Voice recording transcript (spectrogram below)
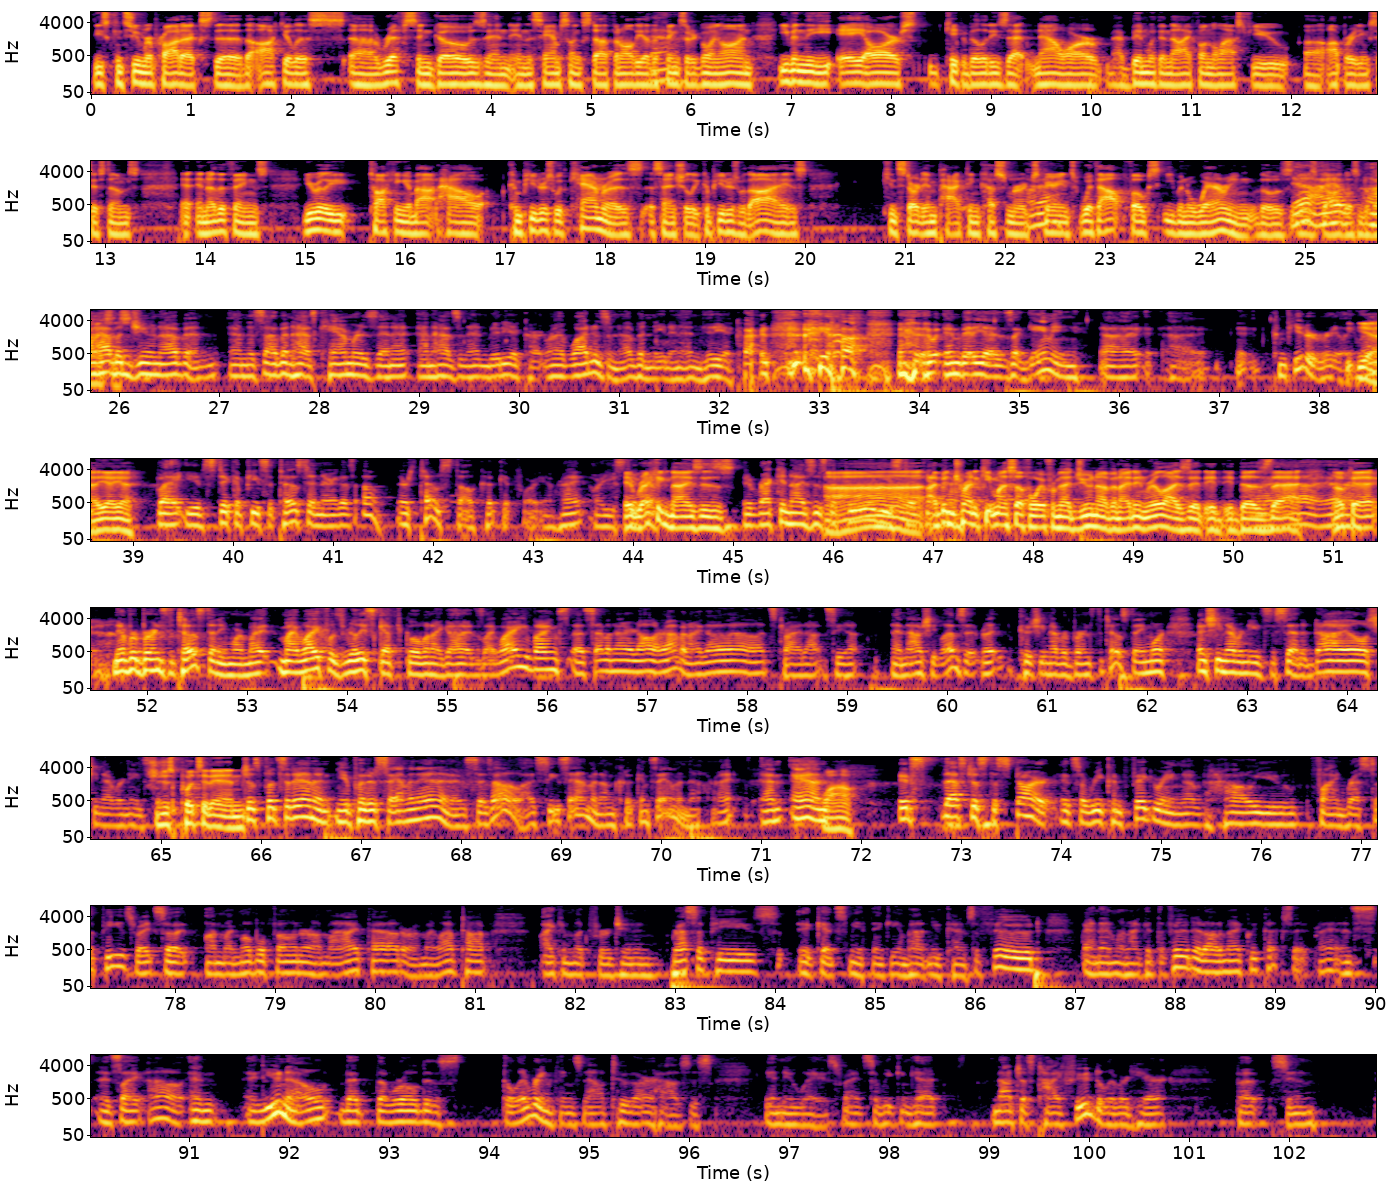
these consumer products, the the Oculus uh, Rifts and Goes and, and the Samsung stuff and all the other Yeah. things that are going on, even the AR capabilities that now are have been within the iPhone the last few uh, operating systems and, and other things. You're really talking about how computers with cameras, essentially computers with eyes, can start impacting customer experience without folks even wearing those, Oh, Yeah, those goggles have, and I have a. June oven, and this oven has cameras in it and has an NVIDIA card. Right? Why does an oven need an NVIDIA card? you know, NVIDIA is a gaming uh, uh, computer, really. yeah, right? yeah, yeah. But you stick a piece of toast in there, and it goes, "Oh, there's toast. I'll cook it for you." Right? Or you stick It recognizes. A, it recognizes the food you Ah, stick. in I've been there. trying to keep myself away from that June oven. I didn't realize it. It, it does that. Yeah, yeah. Okay. Never burns the toast anymore. My my wife was really skeptical when I got it. It's like, why are you buying a seven hundred dollar oven? I go, well, let's try it out and see it. And now she loves it, right? Because she never burns the toast anymore, and she never needs to set a dial. She never needs. She to, just puts it in. just puts it in, and you put a salmon in, and it says, "Oh, I see salmon. I'm cooking salmon now, right?" And and wow. it's that's just the start. It's a reconfiguring of how you find recipes, right? So on my mobile phone or on my iPad or on my laptop, I can look for June recipes. It gets me thinking about new kinds of food, and then when I get the food, it automatically cooks it, right? It's it's like oh, and and you know that the world is delivering things now to our houses in new ways, right? So we can get not just Thai food delivered here but soon.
